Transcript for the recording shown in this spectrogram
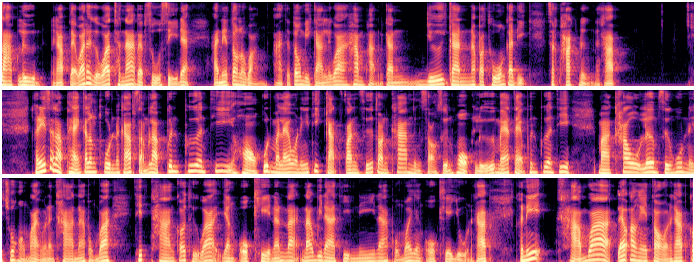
ราบลื่นนะครับ แต่ว่าถ้าเกิดว่าชนะแบบสูสีเนี่ย อันนี้ต้องระวังอาจจะต้องมีการเรียกว่าห้ามหันกันยื้อกันนะประท้วงกันอีกสักพักหนึ่งนะครับ คราวนี้สำหรับแผนการลงทุนนะครับสำหรับเพื่อนๆที่ห่อหุ้นมาแล้ววันนี้ที่กัดฟันซื้อตอนข้าม 1206 หรือแม้แต่เพื่อนๆที่มาเข้าเริ่มซื้อหุ้นในช่วงของบ่ายวันอังคารนะ ผมว่าทิศทางก็ถือว่ายังโอเคนั้นณวินาทีนี้นะ ผมว่ายังโอเคอยู่นะครับ คราวนี้ถามว่าแล้วเอาไงต่อนะครับก็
